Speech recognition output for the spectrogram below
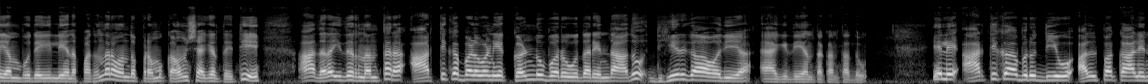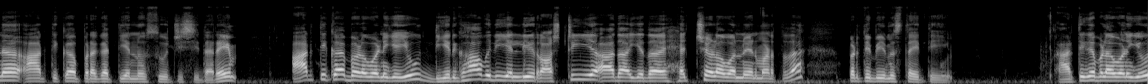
ಎಂಬುದೇ ಇಲ್ಲಿ ಏನಪ್ಪ ಅಂತಂದ್ರೆ ಒಂದು ಪ್ರಮುಖ ಅಂಶ ಆಗಿರ್ತೈತಿ. ಆದರೆ ಇದರ ನಂತರ ಆರ್ಥಿಕ ಬೆಳವಣಿಗೆ ಕಂಡು ಬರುವುದರಿಂದ ಅದು ದೀರ್ಘಾವಧಿಯ ಆಗಿದೆ ಅಂತಕ್ಕಂಥದ್ದು. ಇಲ್ಲಿ ಆರ್ಥಿಕ ಅಭಿವೃದ್ಧಿಯು ಅಲ್ಪಕಾಲೀನ ಆರ್ಥಿಕ ಪ್ರಗತಿಯನ್ನು ಸೂಚಿಸಿದರೆ ಆರ್ಥಿಕ ಬೆಳವಣಿಗೆಯು ದೀರ್ಘಾವಧಿಯಲ್ಲಿ ರಾಷ್ಟ್ರೀಯ ಆದಾಯದ ಹೆಚ್ಚಳವನ್ನು ಏನು ಮಾಡ್ತದೆ? ಪ್ರತಿಬಿಂಬಿಸ್ತೈತಿ. ಆರ್ಥಿಕ ಬೆಳವಣಿಗೆಯು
